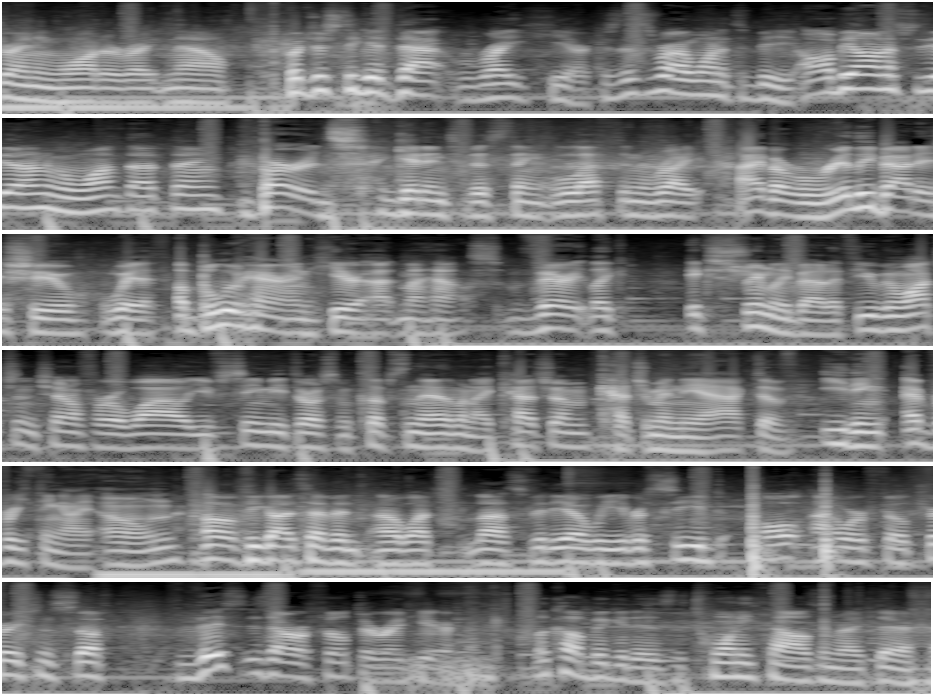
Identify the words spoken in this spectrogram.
draining water right now. But just to get that right here, because this is where I want it to be. I'll be honest with you, I don't even want that thing. Birds get into this thing left and right. I have a really bad issue with a blue heron here at my house. Very, like, extremely bad. If you've been watching the channel for a while, you've seen me throw some clips in there when I catch them. Catch them in the act of eating everything I own. Oh, if you guys haven't uh, watched last video, we received all our filtration stuff. This is our filter right here. Look how big it is, the 20,000 right there.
